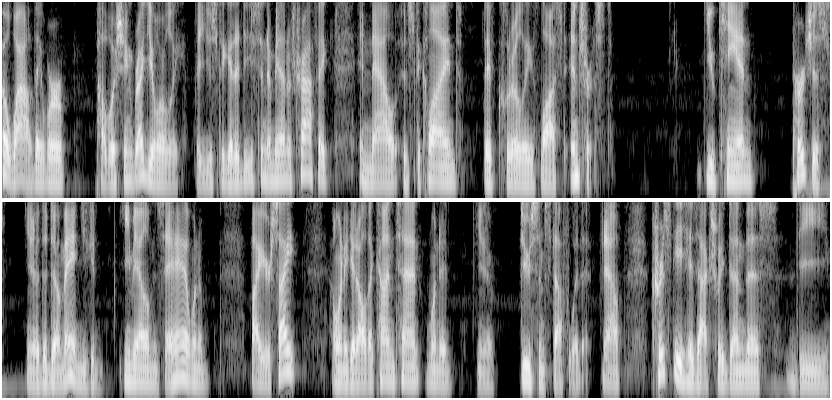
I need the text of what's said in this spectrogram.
oh, wow, they were publishing regularly. They used to get a decent amount of traffic and now it's declined. They've clearly lost interest. You can purchase, you know, the domain. You could email them and say, "Hey, I want to buy your site. I want to get all the content, want to, you know, do some stuff with it." Now, Christy has actually done this. The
